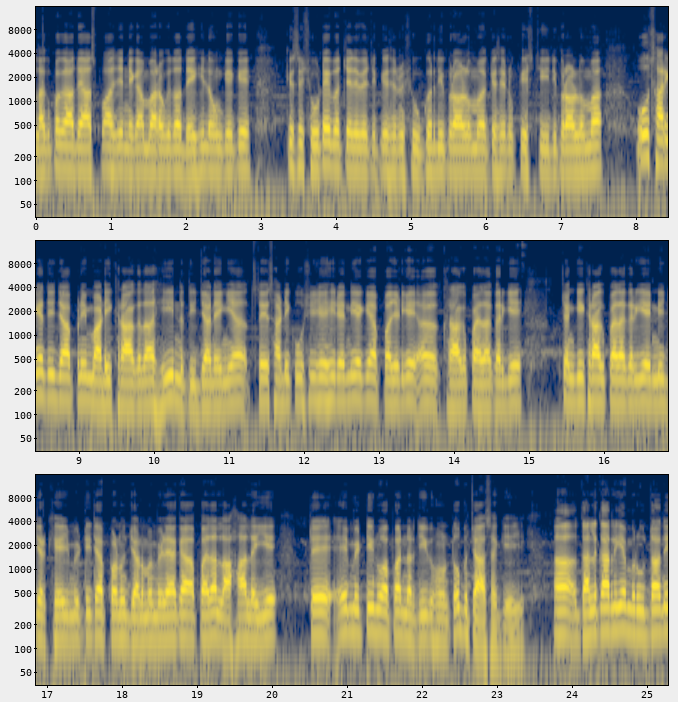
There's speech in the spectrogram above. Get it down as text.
ਲਗਭਗ ਆਪਦੇ ਆਸ-ਪਾਸ ਜੇ ਨਿਗਾਹ ਮਾਰੋਗੇ ਤਾਂ ਦੇਖ ਹੀ ਲਓਗੇ ਕਿ ਕਿਸੇ ਛੋਟੇ ਬੱਚੇ ਦੇ ਵਿੱਚ ਕਿਸੇ ਨੂੰ ਸ਼ੂਗਰ ਦੀ ਪ੍ਰੋਬਲਮ ਆ ਕਿਸੇ ਨੂੰ ਕਿਸ ਚੀਜ਼ ਦੀ ਪ੍ਰੋਬਲਮ ਆ। ਉਹ ਸਾਰੀਆਂ ਚੀਜ਼ਾਂ ਆਪਣੀ ਮਾੜੀ ਖੁਰਾਕ ਦਾ ਹੀ ਨਤੀਜਾ ਨੇਗੀਆਂ ਤੇ ਸਾਡੀ ਕੋਸ਼ਿਸ਼ ਇਹੀ ਰਹਿੰਦੀ ਹੈ ਕਿ ਆਪਾਂ ਜਿਹੜੀ ਅ, ਖੁਰਾਕ ਪੈਦਾ ਕਰੀਏ ਚੰਗੀ ਖੁਰਾਕ ਪੈਦਾ ਕਰੀਏ ਇੰਨੀ ਜਰਖੇਜ਼ ਮਿੱਟੀ ਤੇ ਆਪਾਂ ਨੂੰ ਜਨਮ ਮਿਲਿਆਗਾ ਆਪਾਂ ਇਹਦਾ ਲਾਹਾ ਲਈਏ ਤੇ ਇਹ ਮਿੱਟੀ ਨੂੰ ਆਪਾਂ ਨਰਜੀਵ ਹੋਣ ਤੋਂ ਬਚਾ ਸਕੀਏ ਜੀ। ਗੱਲ ਕਰ ਲਈਏ ਅਮਰੂਦਾਂ ਦੀ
